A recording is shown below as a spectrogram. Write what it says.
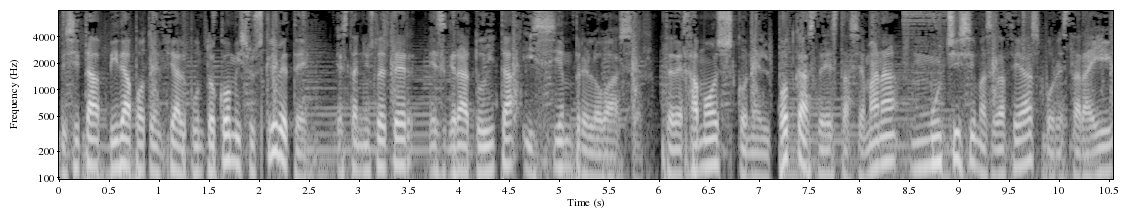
Visita vidapotencial.com y suscríbete. Esta newsletter es gratuita y siempre lo va a ser. Te dejamos con el podcast de esta semana. Muchísimas gracias por estar ahí.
